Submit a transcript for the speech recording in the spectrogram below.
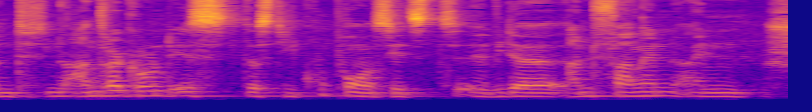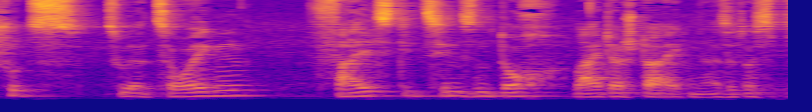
Und ein anderer Grund ist, dass die Coupons jetzt äh, wieder anfangen, einen Schutz zu erzeugen, falls die Zinsen doch weiter steigen. Also das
